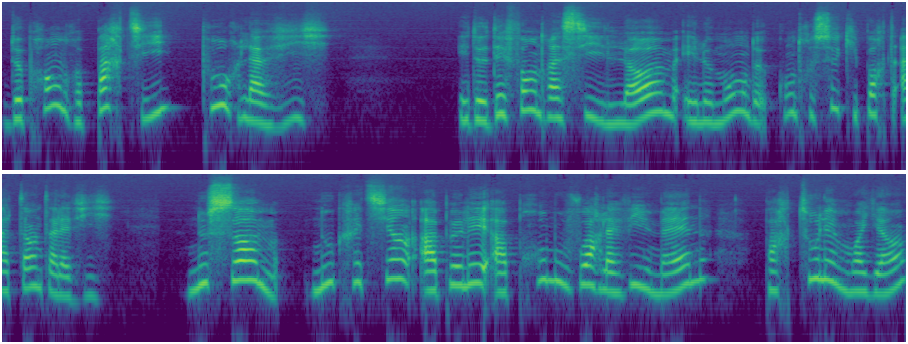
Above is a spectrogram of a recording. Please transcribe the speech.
de prendre parti pour la vie et de défendre ainsi l'homme et le monde contre ceux qui portent atteinte à la vie. Nous sommes nous chrétiens appelés à promouvoir la vie humaine par tous les moyens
